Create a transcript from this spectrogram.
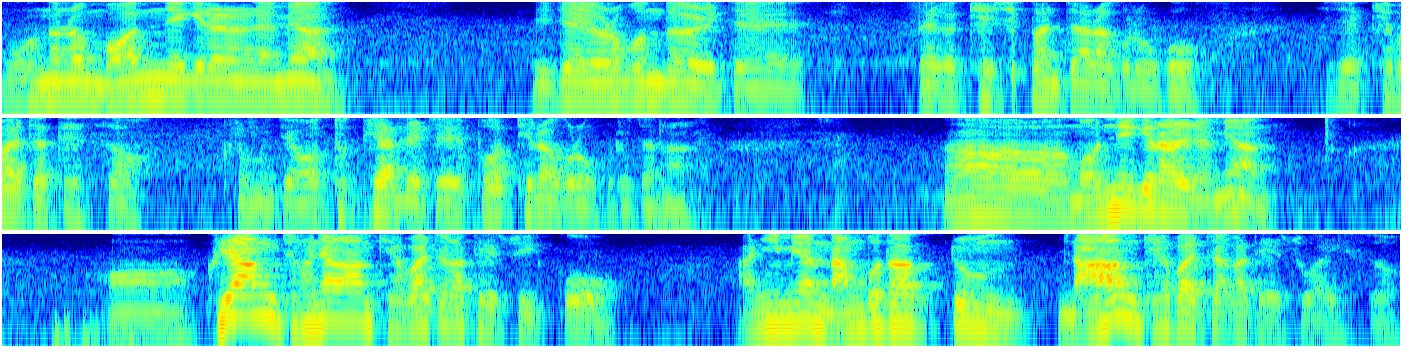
오늘은 뭔 얘기를 하려면 이제 여러분들 이제 내가 게시판 짜라 그러고 이제 개발자 됐어. 그러면 이제 어떻게 해야 될지 버티라 그러고 그러잖아. 어, 뭔 얘기를 하려면 어, 그냥 전향한 개발자가 될 수 있고 아니면 남보다 좀 나은 개발자가 될 수가 있어.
